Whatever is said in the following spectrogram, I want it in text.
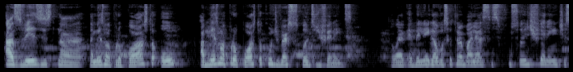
às vezes, na, na, mesma proposta, ou a mesma proposta com diversos punches diferentes. Então, é, é bem legal você trabalhar essas funções diferentes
